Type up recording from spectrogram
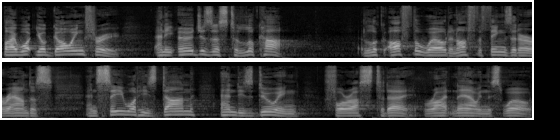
by what you're going through. And he urges us to look up, look off the world and off the things that are around us, and see what he's done and is doing for us today, right now in this world.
